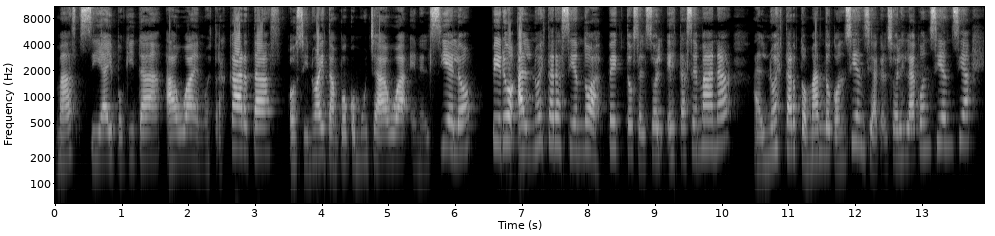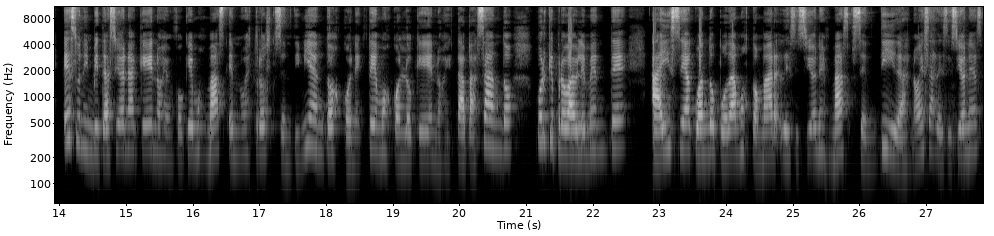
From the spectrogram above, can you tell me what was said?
más si hay poquita agua en nuestras cartas o si no hay tampoco mucha agua en el cielo. Pero al no estar haciendo aspectos el sol esta semana, al no estar tomando conciencia, que el sol es la conciencia, es una invitación a que nos enfoquemos más en nuestros sentimientos, conectemos con lo que nos está pasando, porque probablemente ahí sea cuando podamos tomar decisiones más sentidas, ¿no? Esas decisiones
